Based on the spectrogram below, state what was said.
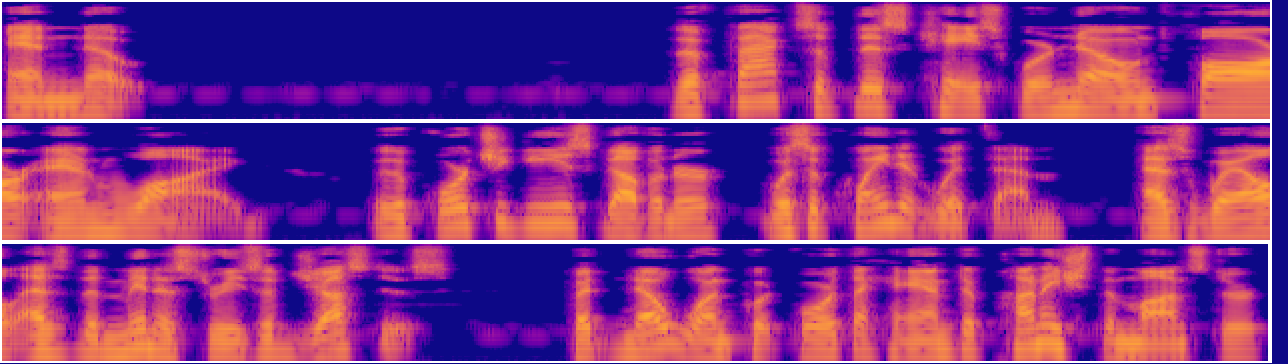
The facts of this case were known far and wide. The Portuguese Governor was acquainted with them, as well as the ministries of justice, but no one put forth a hand to punish the monster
